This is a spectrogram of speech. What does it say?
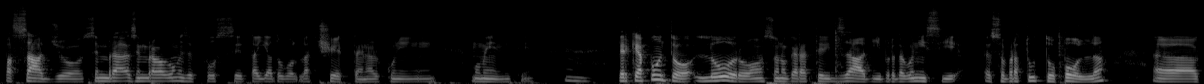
passaggio. Sembra- sembrava come se fosse tagliato con l'accetta in alcuni momenti. Mm. Perché appunto loro sono caratterizzati, i protagonisti, eh, soprattutto Paul, eh,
